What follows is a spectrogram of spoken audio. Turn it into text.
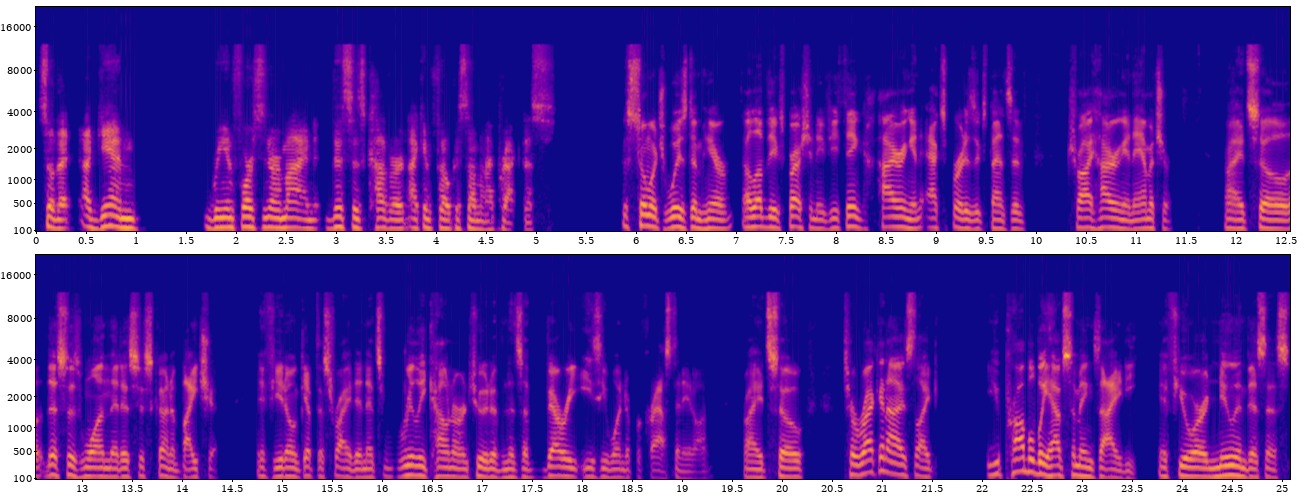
so that, again, reinforcing our mind, this is covered. I can focus on my practice. There's so much wisdom here. I love the expression. If you think hiring an expert is expensive, try hiring an amateur. Right. So this is one that is just going to bite you if you don't get this right. And it's really counterintuitive and it's a very easy one to procrastinate on. Right. So to recognize like you probably have some anxiety if you're new in business.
